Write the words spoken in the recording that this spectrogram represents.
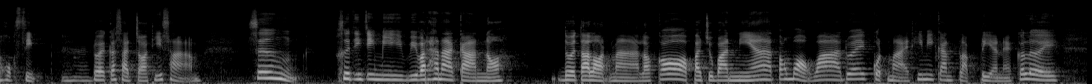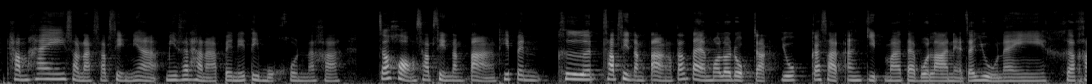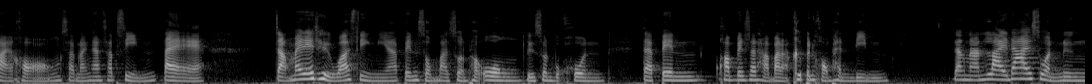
1760 โดยกษัตริย์จอร์จที่ 3 ซึ่งคือจริง ๆ มีวิวัฒนาการเนาะ โดยตลอดมา แล้วก็ปัจจุบันนี้ต้องบอกว่าด้วยกฎหมายที่มีการปรับเปลี่ยนเนี่ยก็เลยทำให้สำนักทรัพย์สินเนี่ยมีสถานะเป็นนิติบุคคลนะคะ เจ้าของทรัพย์สินต่างๆ ที่เป็นคือทรัพย์สินต่างๆ ตั้งแต่มรดกจากยุคกษัตริย์อังกฤษมาแต่โบราณเนี่ยจะอยู่ในเครือข่ายของสำนักงานทรัพย์สิน แต่จะไม่ได้ถือว่าสิ่งนี้เป็นสมบัติส่วนพระองค์ หรือส่วนบุคคล แต่เป็นความเป็นสถาบันคือเป็นของแผ่นดิน ดังนั้นรายได้ส่วนหนึ่ง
